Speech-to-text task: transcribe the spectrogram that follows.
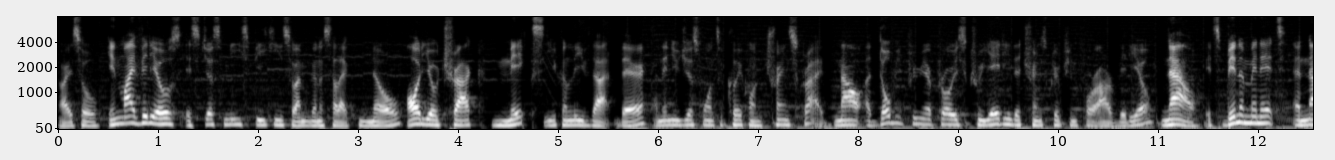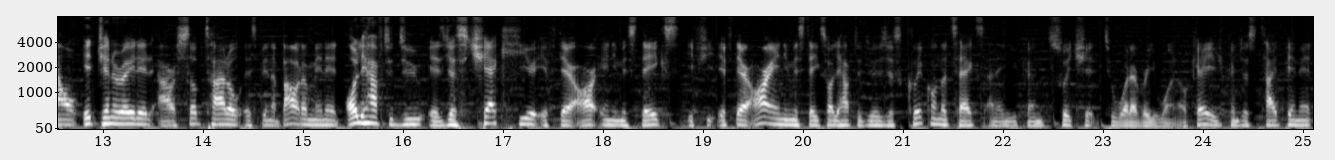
All right, so in my videos, it's just me speaking. So I'm going to select no. Audio track mix, you can leave that there. And then you just want to click on transcribe. Now, Adobe Premiere Pro is creating the transcription for our video. Now, it's been a minute and now it generated our subtitle. It's been about a minute. All you have to do is just check here if there are any mistakes. If, you, if there are any mistakes, all you have to do is just click on the text and then you can switch it to whatever you want, okay? You can just type in it,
